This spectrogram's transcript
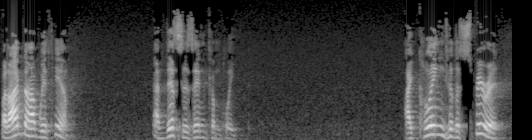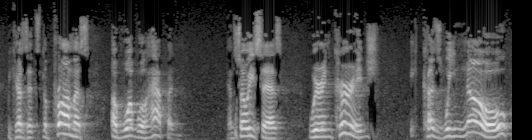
But I'm not with Him. And this is incomplete. I cling to the Spirit because it's the promise of what will happen. And so he says, we're encouraged because we know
